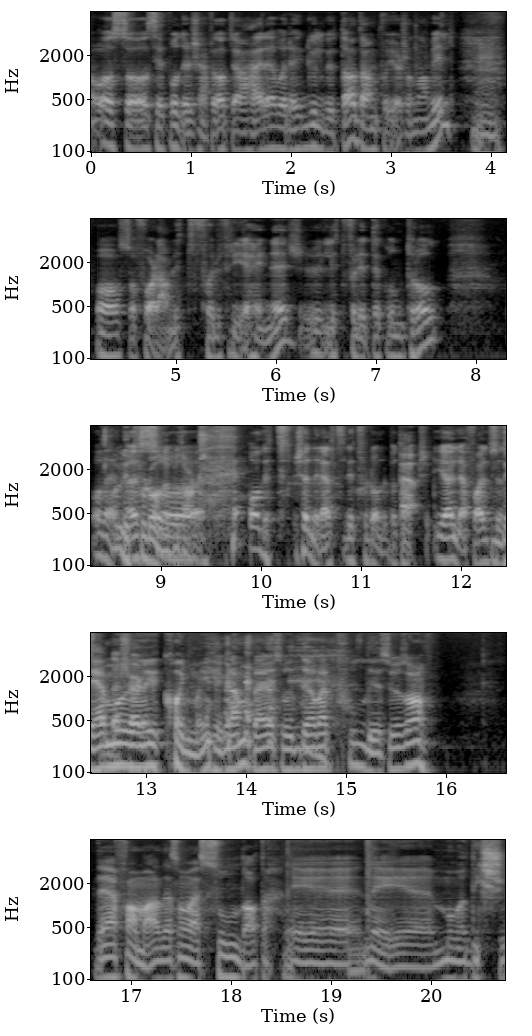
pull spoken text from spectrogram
Og så sier politisjefen at ja, her er våre gullgutter, de får gjøre som de vil. Mm. Og så får de litt for frie hender, litt for lite kontroll. Og, litt for dårlig betalt. Og litt, generelt litt for dårlig betalt. I alle fall syns de Det det selv. kan man ikke glemme. Det, er så det å være politi i USA Det er faen meg det er som å være soldat det, i, i Mogadishu.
